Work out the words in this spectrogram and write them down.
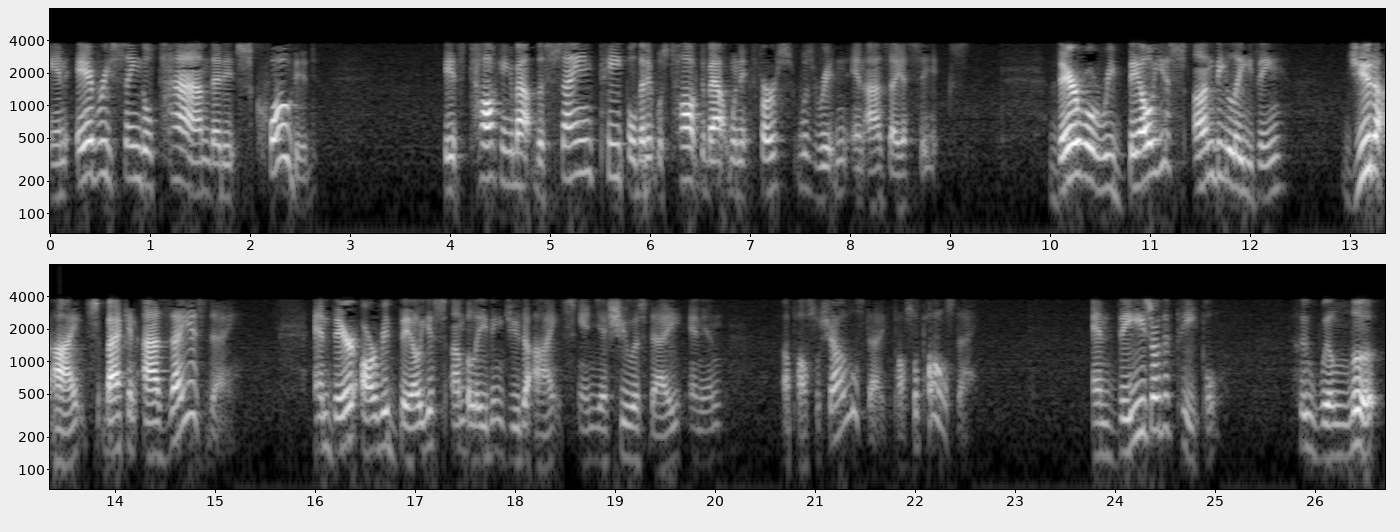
And every single time that it's quoted, it's talking about the same people that it was talked about when it first was written in Isaiah 6. There were rebellious, unbelieving Judahites back in Isaiah's day. And there are rebellious, unbelieving Judahites in Yeshua's day and in Apostle Shaul's day, Apostle Paul's day. And these are the people who will look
